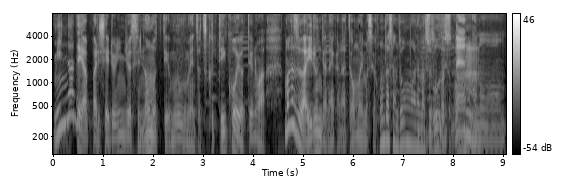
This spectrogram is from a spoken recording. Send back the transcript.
みんなでやっぱり清涼飲料水飲むっていうムーブメントを作っていこうよっていうのはまずはいるんじゃないかなと思いますけど本田さんどう思われます？そうですね。うん。あの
